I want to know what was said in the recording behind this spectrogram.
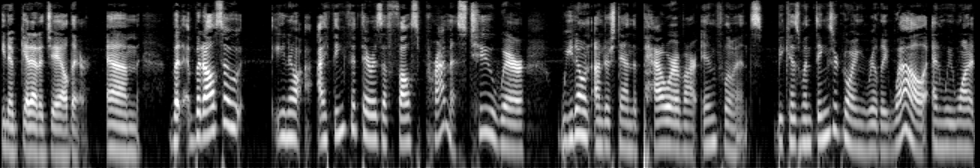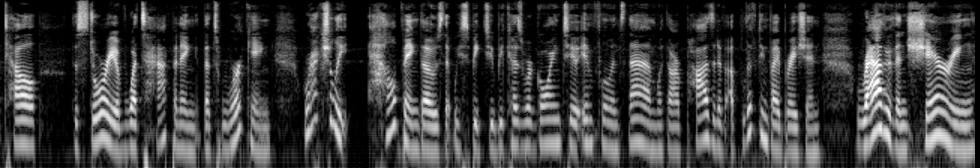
you know, get out of jail there. Um, but but also, you know, I think that there is a false premise too, where we don't understand the power of our influence because when things are going really well and we want to tell the story of what's happening that's working, we're actually helping those that we speak to because we're going to influence them with our positive, uplifting vibration rather than sharing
